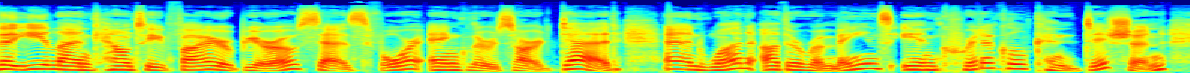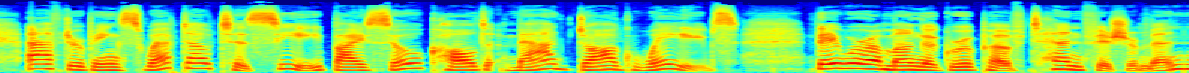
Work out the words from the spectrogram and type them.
The Yilan County Fire Bureau says four anglers are dead and one other remains in critical condition after being swept out to sea by so called mad dog waves. They were among a group of 10 fishermen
